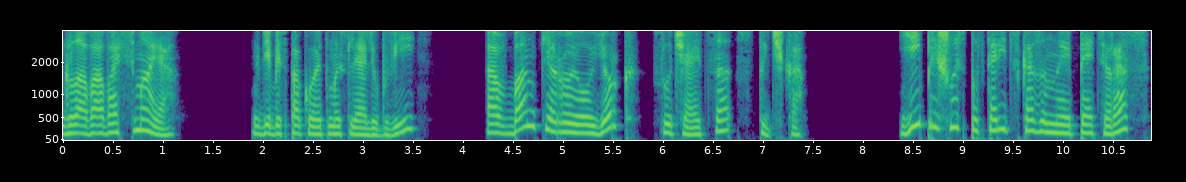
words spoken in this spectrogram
Глава восьмая, где беспокоят мысли о любви, а в банке Royal Йорк случается стычка. Ей пришлось повторить сказанное пять раз,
